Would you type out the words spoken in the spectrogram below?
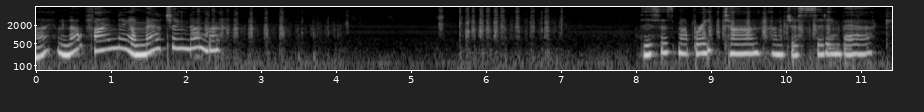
I am not finding a matching number. This is my break time. I'm just sitting back,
